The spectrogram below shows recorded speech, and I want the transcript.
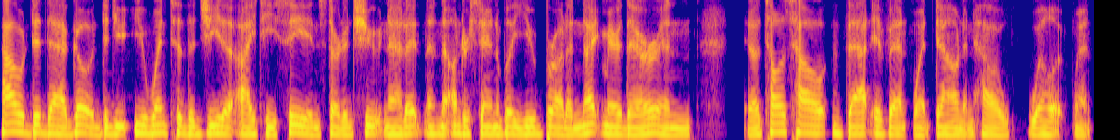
How did that go? Did you you went to the JITA ITC and started shooting at it, and understandably you brought a nightmare there, and you know, tell us how that event went down and how well it went.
